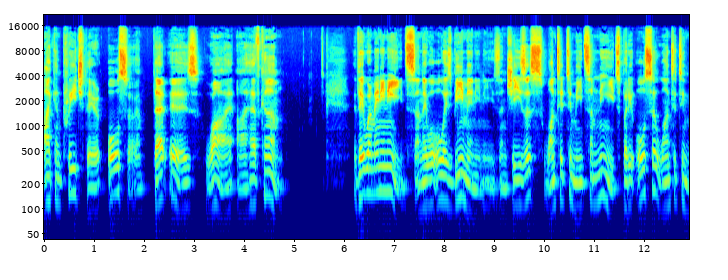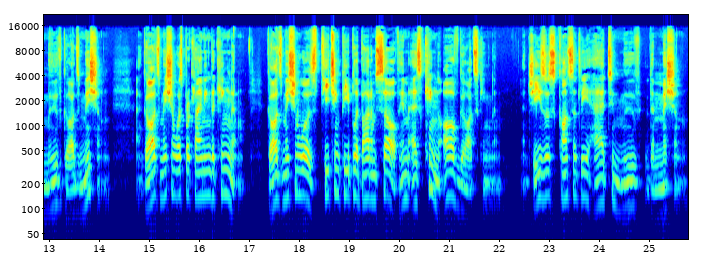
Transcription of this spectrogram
I can preach there also. That is why I have come. There were many needs, and there will always be many needs, and Jesus wanted to meet some needs, but he also wanted to move God's mission. And God's mission was proclaiming the kingdom. God's mission was teaching people about himself, him as king of God's kingdom. And Jesus constantly had to move the mission.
